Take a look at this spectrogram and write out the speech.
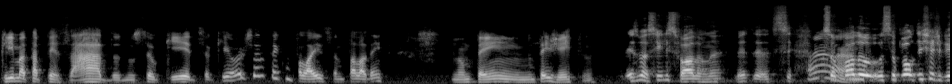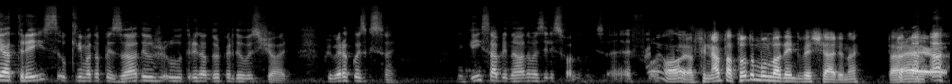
clima tá pesado, não sei o quê, não sei o quê. Hoje você não tem como falar isso, você não tá lá dentro. Não tem, não tem jeito. Mesmo assim, eles falam, né? Ah. São Paulo, o São Paulo deixa de ganhar três, o clima tá pesado e o, o treinador perdeu o vestiário. Primeira coisa que sai. Ninguém sabe nada, mas eles falam isso. É foda. Ah, afinal, tá todo mundo lá dentro do vestiário, né? Tá, é,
